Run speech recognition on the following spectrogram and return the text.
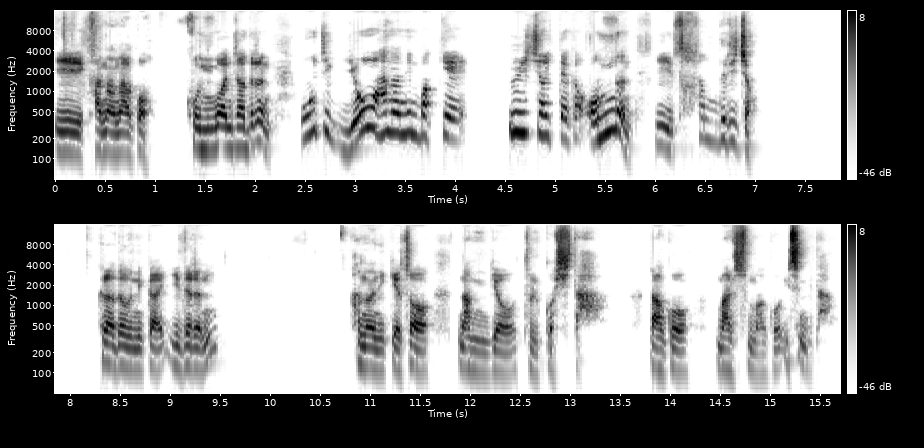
이 가난하고 곤고한 자들은 오직 여호와 하나님밖에 의지할 데가 없는 이 사람들이죠. 그러다 보니까 이들은 하나님께서 남겨둘 것이다. 라고 말씀하고 있습니다.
